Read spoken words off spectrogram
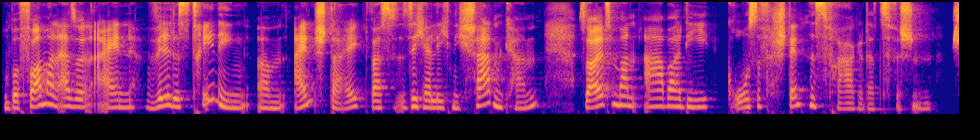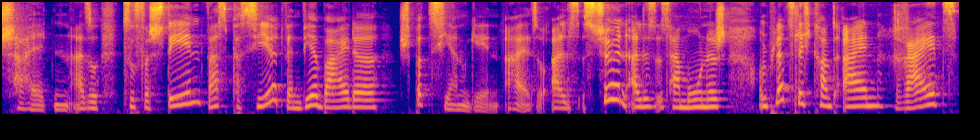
Und bevor man also in ein wildes Training ähm, einsteigt, was sicherlich nicht schaden kann, sollte man aber die große Verständnisfrage dazwischen schalten. Also zu verstehen, was passiert, wenn wir beide spazieren gehen. Also alles ist schön, alles ist harmonisch und plötzlich kommt ein Reiz,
